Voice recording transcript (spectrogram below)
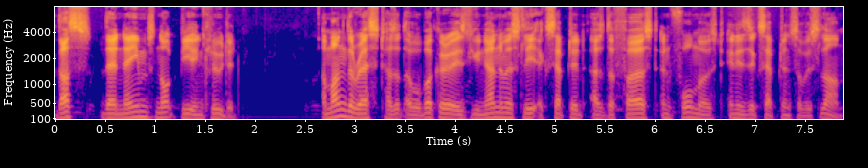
Thus, their names not be included. Among the rest, Hazrat Abu Bakr is unanimously accepted as the first and foremost in his acceptance of Islam.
